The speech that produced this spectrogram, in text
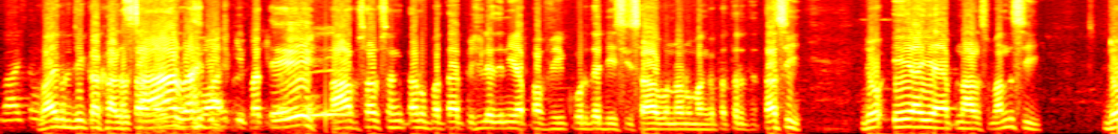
ਵਾਹਿਗੁਰੂ ਜੀ ਕਾ ਖਾਲਸਾ ਵਾਹਿਗੁਰੂ ਜੀ ਕੀ ਫਤਿਹ। ਆਪ ਸਭ ਸੰਗਤਾਂ ਨੂੰ ਪਤਾ ਹੈ ਪਿਛਲੇ ਦਿਨੀ ਆਪਾਂ ਫਰੀਦਕੋਟ ਦੇ ਡੀਸੀ ਸਾਹਿਬ ਉਹਨਾਂ ਨੂੰ ਮੰਗ ਪੱਤਰ ਦਿੱਤਾ ਸੀ ਜੋ AI ਐਪ ਨਾਲ ਸੰਬੰਧ ਸੀ ਜੋ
